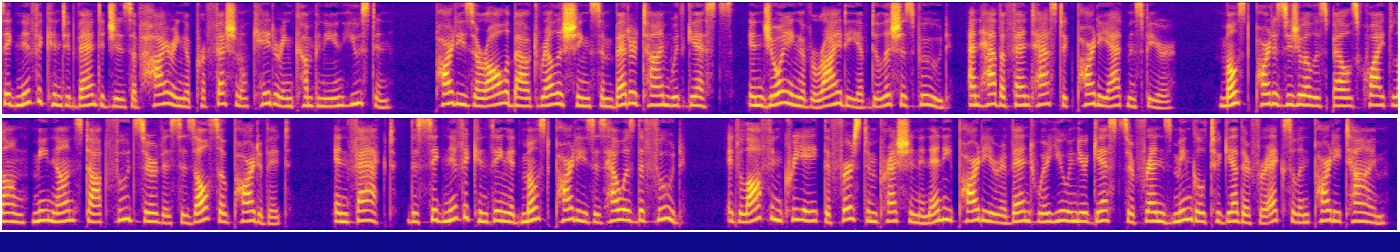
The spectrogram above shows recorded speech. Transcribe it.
Significant advantages of hiring a professional catering company in Houston. Parties are all about relishing some better time with guests, enjoying a variety of delicious food, and have a fantastic party atmosphere. Most parties usually spells quite long, mean non-stop food service is also part of it. In fact, the significant thing at most parties is how is the food. It'll often create the first impression in any party or event where you and your guests or friends mingle together for excellent party time.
